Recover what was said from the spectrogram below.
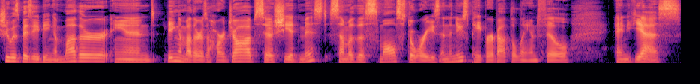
She was busy being a mother, and being a mother is a hard job, so she had missed some of the small stories in the newspaper about the landfill. And yes,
